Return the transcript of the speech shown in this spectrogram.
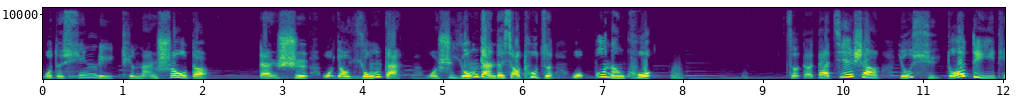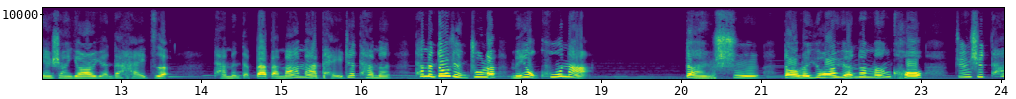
我的心里挺难受的，但是我要勇敢，我是勇敢的小兔子，我不能哭。走到大街上，有许多第一天上幼儿园的孩子，他们的爸爸妈妈陪着他们，他们都忍住了，没有哭呢。但是到了幼儿园的门口，真是太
